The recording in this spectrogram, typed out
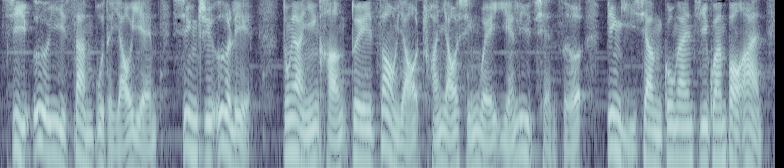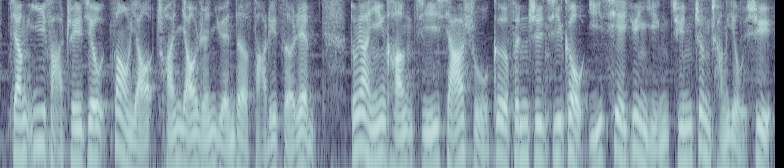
系恶意散布的谣言，性质恶劣。东亚银行对造谣传谣行为严厉谴责，并已向公安机关报案，将依法追究造谣传谣人员的法律责任。东亚银行及辖属各分支机构一切运营均正常有序，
